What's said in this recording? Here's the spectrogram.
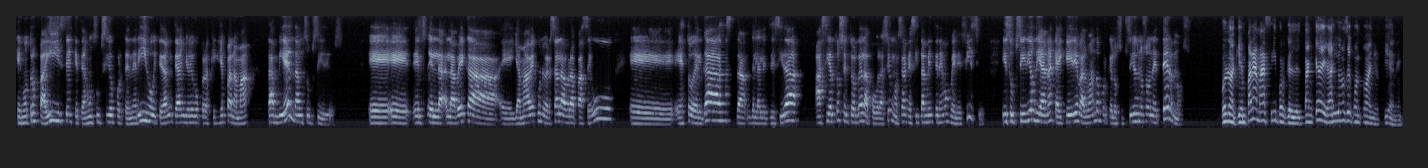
que en otros países que te dan un subsidio por tener hijos y te dan y te dan, yo digo, pero aquí en Panamá también dan subsidios. Eh, eh, la, beca eh, llamada beca universal ahora PASEU, esto del gas, de la electricidad, a cierto sector de la población, o sea que sí también tenemos beneficios. Y subsidios, Diana, que hay que ir evaluando porque los subsidios no son eternos. Bueno, aquí en Panamá sí, porque el tanque de gas yo no sé cuántos años tiene.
